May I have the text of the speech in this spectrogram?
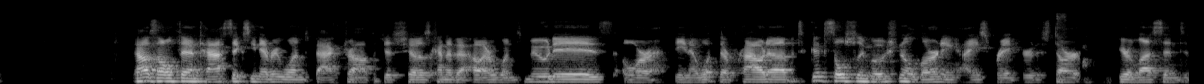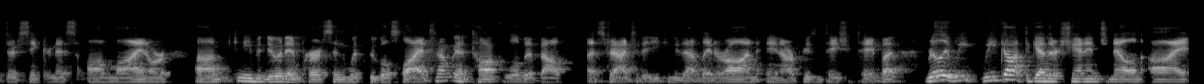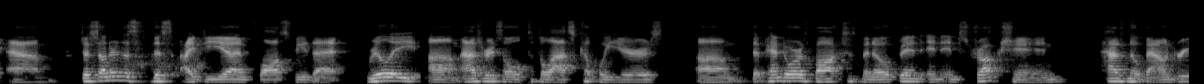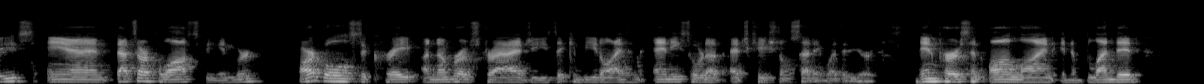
That was all fantastic. Seeing everyone's backdrop, it just shows kind of how everyone's mood is, or you know what they're proud of. It's a good social emotional learning icebreaker to start your lessons if they're synchronous online, or um, you can even do it in person with Google Slides. And I'm going to talk a little bit about a strategy that you can do that later on in our presentation today. But really, we we got together, Shannon, Janelle, and I, um, just under this this idea and philosophy that really, um, as a result of the last couple years um, that Pandora's box has been opened and instruction has no boundaries. And that's our philosophy. And we're our goal is to create a number of strategies that can be utilized in any sort of educational setting, whether you're in person, online, in a blended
